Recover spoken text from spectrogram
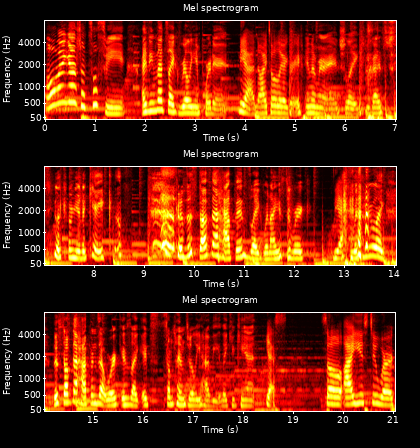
Oh my gosh, that's so sweet. I think that's like really important Yeah, no, I totally agree. in a marriage. Like you guys just like communicate because the stuff that happens, like when I used to work Yeah. with you, like the stuff that happens at work is like it's sometimes really heavy. Like you can't. Yes. So I used to work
